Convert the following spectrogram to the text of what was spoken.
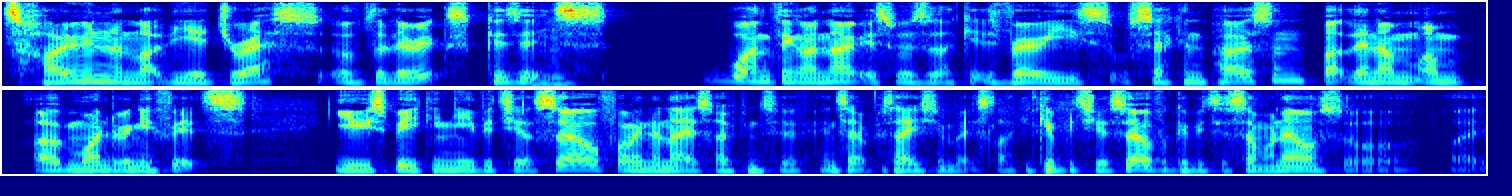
tone and like the address of the lyrics because mm-hmm. it's one thing I noticed was like it's very sort of second person, but then I'm I'm I'm wondering if it's you speaking either to yourself. I mean, I know it's open to interpretation, but it's like it could be to yourself, it could be to someone else, or like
